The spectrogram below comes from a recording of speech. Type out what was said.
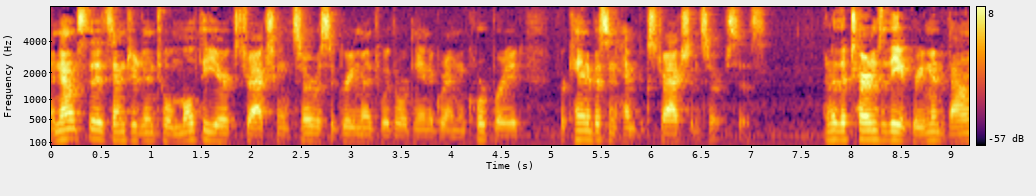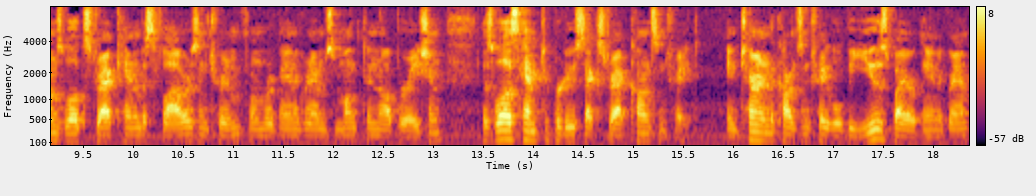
announced that it's entered into a multi year extraction service agreement with Organigram Incorporated for cannabis and hemp extraction services. Under the terms of the agreement, Valens will extract cannabis flowers and trim from Organigram's Moncton operation, as well as hemp to produce extract concentrate. In turn, the concentrate will be used by Organigram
